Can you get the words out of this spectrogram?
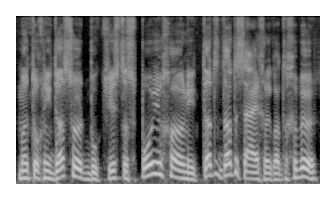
Maar toch niet dat soort boekjes. Dat spoor je gewoon niet. Dat, dat is eigenlijk wat er gebeurt.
